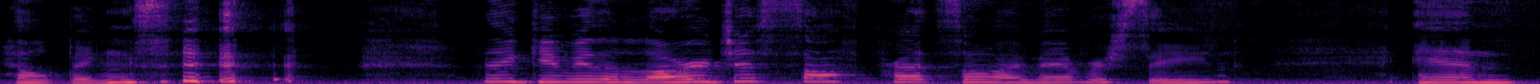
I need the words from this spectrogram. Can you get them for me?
helpings. they give you the largest soft pretzel I've ever seen. And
